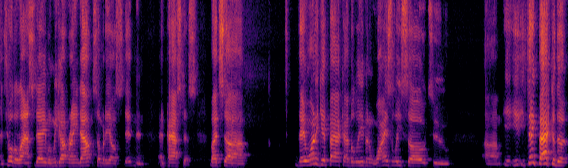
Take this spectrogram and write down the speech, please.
until the last day when we got rained out and somebody else didn't and, and passed us. But uh, they want to get back, I believe, and wisely so, to um, you, you, think back to the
